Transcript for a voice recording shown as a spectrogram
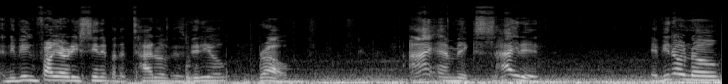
and if you've probably already seen it by the title of this video, bro, I am excited. If you don't know,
